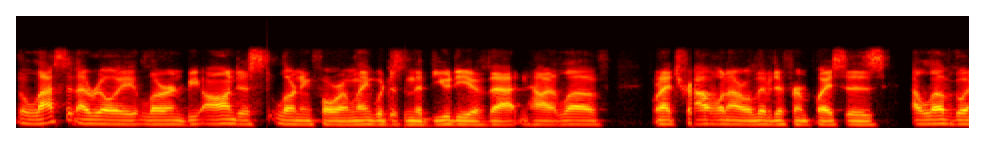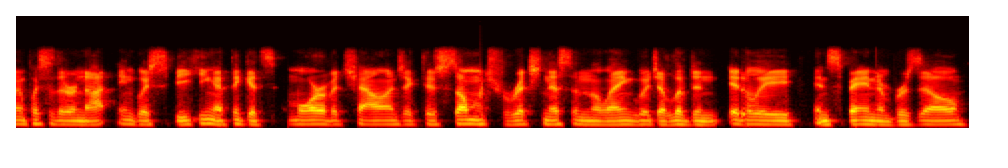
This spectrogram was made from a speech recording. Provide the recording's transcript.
the lesson I really learned beyond just learning foreign languages and the beauty of that and how I love when I travel now or live different places, I love going places that are not English speaking. I think it's more of a challenge. Like there's so much richness in the language. I've lived in Italy, in Spain, and Brazil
